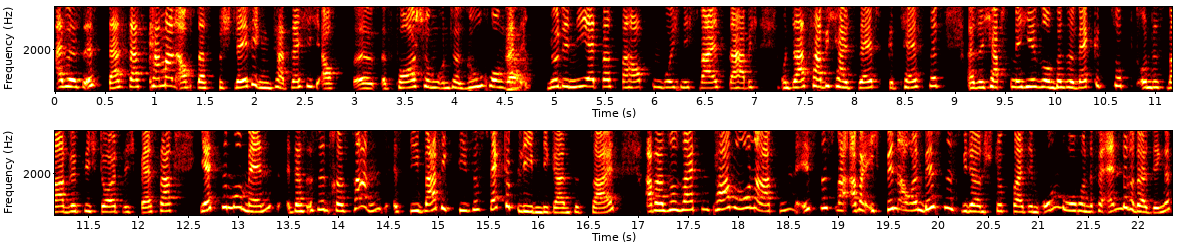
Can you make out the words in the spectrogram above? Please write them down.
Also es ist, das, das kann man auch das bestätigen, tatsächlich auch äh, Forschung, Untersuchung. Ja. Also ich würde nie etwas behaupten, wo ich nicht weiß, da habe ich, und das habe ich halt selbst getestet. Also ich habe es mir hier so ein bisschen weggezupft und es war wirklich deutlich besser. Jetzt im Moment, das ist interessant, ist die Vatik dieses weggeblieben die ganze Zeit. Aber so seit ein paar Monaten ist es, aber ich bin auch im Business wieder ein Stück weit im Umbruch und verändere da Dinge.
